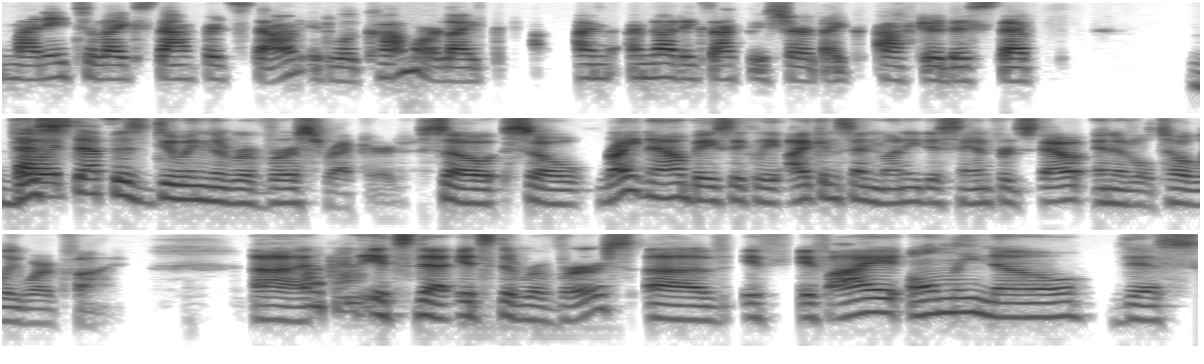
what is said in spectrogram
money to like Stanford Stout, it will come or like I'm I'm not exactly sure. Like after this step, this it's- step is doing the reverse record so so right now basically i can send money to sanford stout and it'll totally work fine uh, Okay. it's the it's the reverse of if if i only know this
